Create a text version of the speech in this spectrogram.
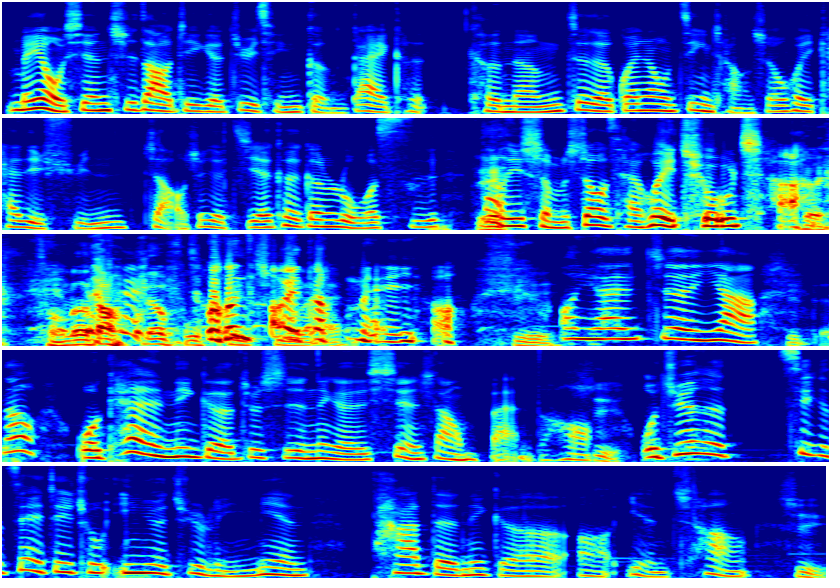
没有先知道这个剧情梗概，可可能这个观众进场的时候会开始寻找这个杰克跟罗斯到底什么时候才会出场？对，从头到尾都不会 从头到尾都没有。是哦，原来这样。是的。那我看那个就是那个线上版的哈，我觉得这个在这出音乐剧里面，他的那个呃演唱是。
